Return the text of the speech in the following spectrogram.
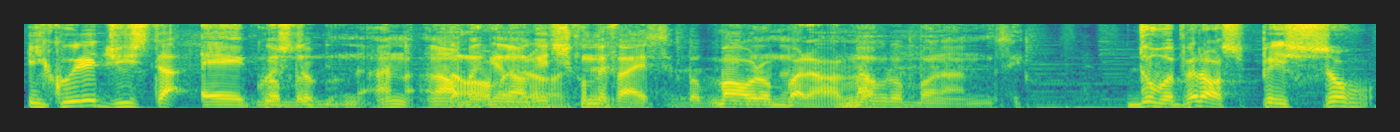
il cui regista è questo. Ah, no, no, perché no, ma che ci- come fa a essere Bob Mauro? Baran. Mauro Baran, sì. dove però spesso,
